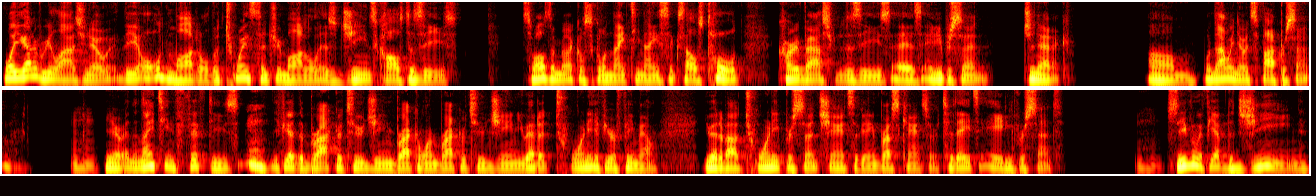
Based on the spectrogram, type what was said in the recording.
Well, you got to realize, you know, the old model, the 20th century model, is genes cause disease. So, I was in medical school in 1996. I was told cardiovascular disease is 80% genetic. Um, well, now we know it's 5%. Mhm. You know, in the 1950s, if you had the BRCA2 gene, BRCA1, BRCA2 gene, you had a 20, if you're a female, you had about 20% chance of getting breast cancer. Today, it's 80%. Mhm. So even if you have the gene,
